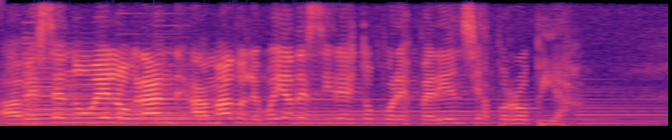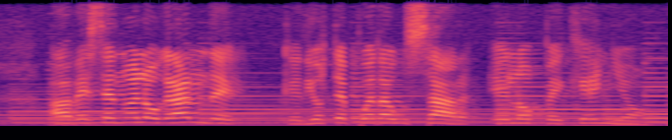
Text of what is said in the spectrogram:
A veces no es lo grande, amado, le voy a decir esto por experiencia propia. A veces no es lo grande que Dios te pueda usar, es lo pequeño que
